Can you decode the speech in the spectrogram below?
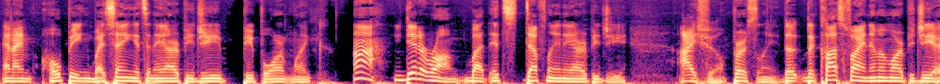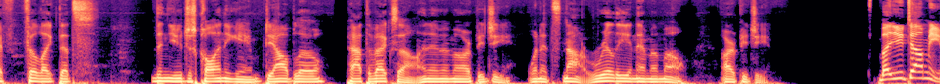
And I'm hoping by saying it's an ARPG, people aren't like, ah, you did it wrong. But it's definitely an ARPG. I feel personally the the classifying MMORPG. I feel like that's then you just call any game Diablo, Path of Exile, an MMORPG when it's not really an MMO RPG. But you tell me,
